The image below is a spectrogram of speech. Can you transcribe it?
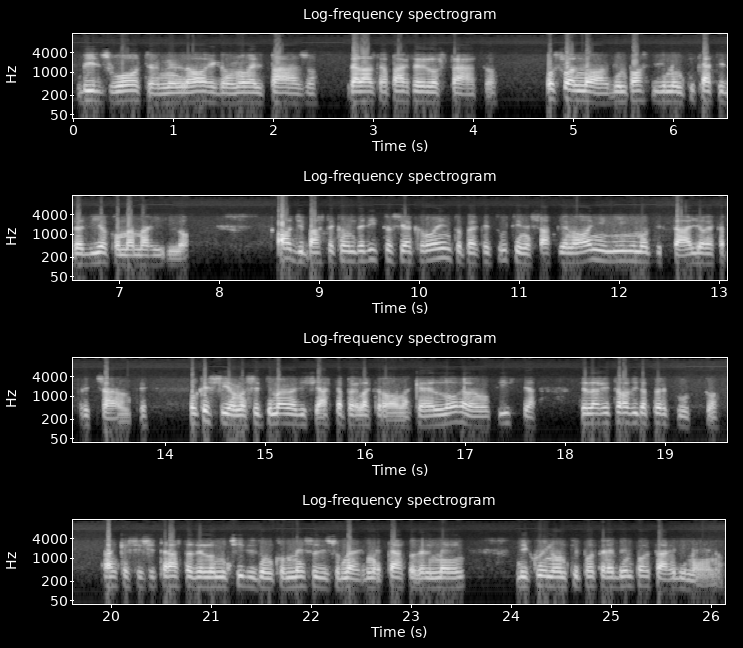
Bilgewater nell'Oregon o El Paso, dall'altra parte dello Stato, o su al nord, in posti dimenticati da Dio come Amarillo. Oggi basta che un delitto sia cruento perché tutti ne sappiano ogni minimo dettaglio raccapricciante, o che sia una settimana di fiacca per la cronaca e allora la notizia te la ritrovi dappertutto, anche se si tratta dell'omicidio di un commesso di supermercato del Maine di cui non ti potrebbe importare di meno.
